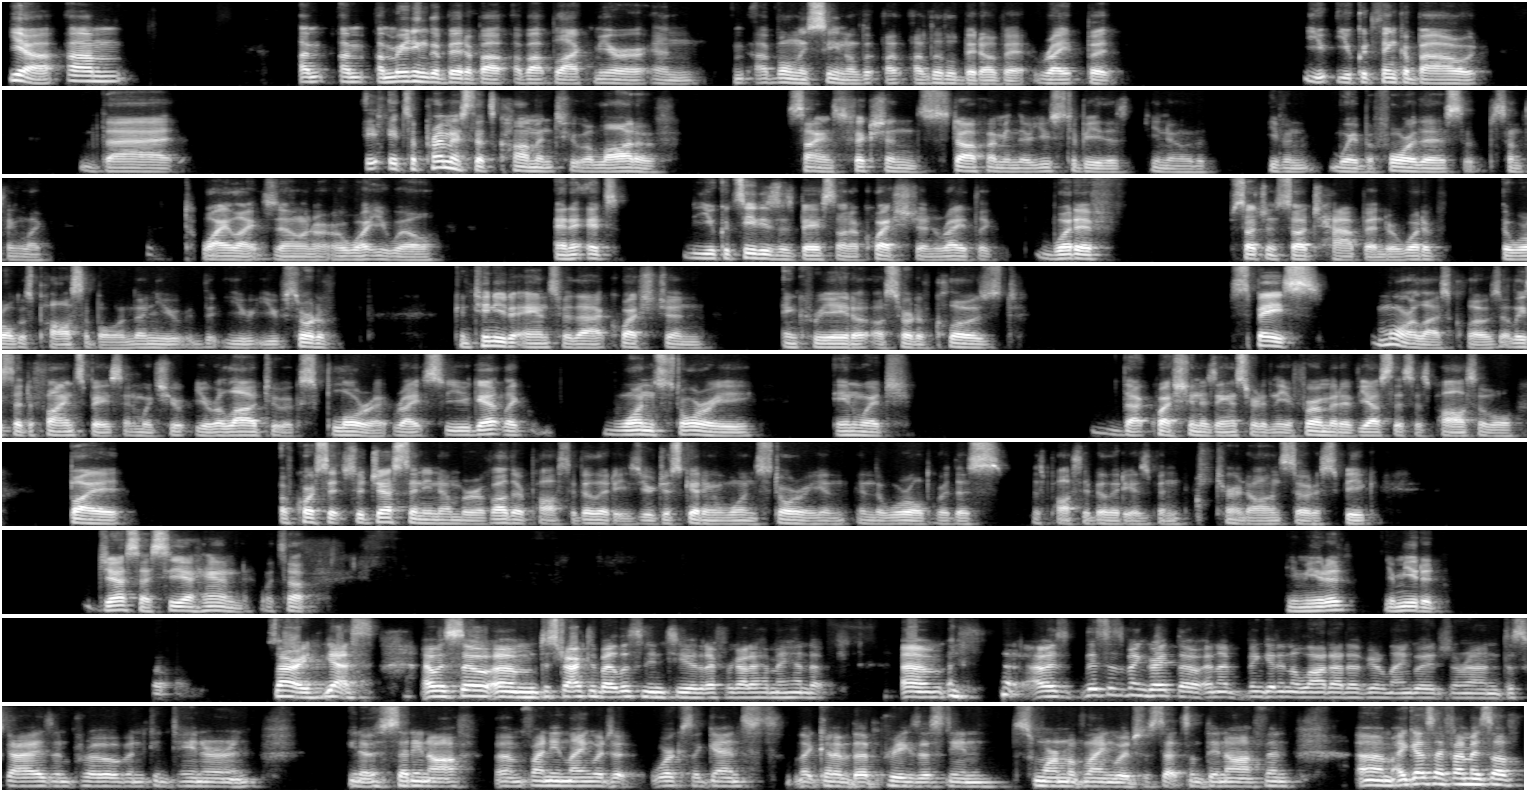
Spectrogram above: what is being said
Yeah, um, I'm I'm I'm reading the bit about about Black Mirror, and I've only seen a, a, a little bit of it, right? But you you could think about that. It, it's a premise that's common to a lot of science fiction stuff. I mean, there used to be this, you know, the, even way before this, uh, something like Twilight Zone or, or what you will, and it, it's you could see these as based on a question, right? Like, what if such and such happened, or what if the world was possible? And then you you you sort of continue to answer that question and create a, a sort of closed space more or less closed, at least a defined space in which you're, you're allowed to explore it, right? So you get like one story in which that question is answered in the affirmative yes, this is possible. But of course, it suggests any number of other possibilities. You're just getting one story in, in the world where this, this possibility has been turned on, so to speak. Jess, I see a hand. What's up? You muted? You're muted. Sorry. Yes, I was so um, distracted by listening to you that I forgot I had my hand up. Um, I was. This has been great though, and I've been getting a lot out of your language around disguise and probe and container and you know setting off, um, finding language that works against like kind of the pre-existing swarm of language to set something off. And um, I guess I find myself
